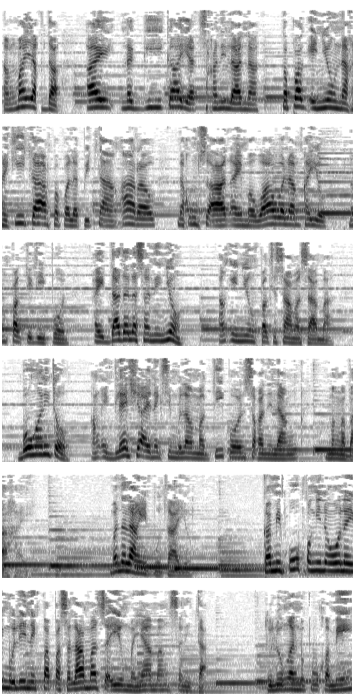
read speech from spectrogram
Ang mayakda ay naghihikayat sa kanila na kapag inyong nakikita ang papalapit na ang araw na kung saan ay mawawalan kayo ng pagtitipon, ay dadalasan ninyo ang inyong pagsasama-sama. Bunga nito, ang iglesia ay nagsimulang magtipon sa kanilang mga bahay. Manalangin po tayo. Kami po, Panginoon, ay muli nagpapasalamat sa iyong mayamang salita. Tulungan mo po kami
